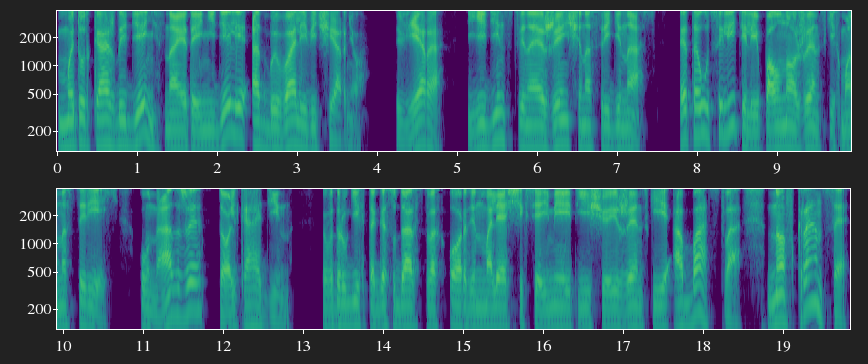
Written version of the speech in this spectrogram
Мы тут каждый день на этой неделе отбывали вечерню. Вера — единственная женщина среди нас. Это у целителей полно женских монастырей. У нас же только один — в других-то государствах орден молящихся имеет еще и женские аббатства, но в Кранце,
